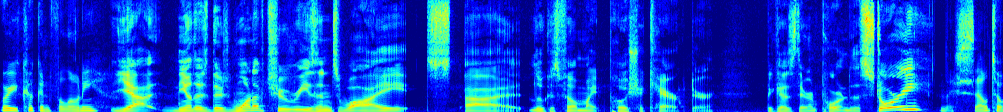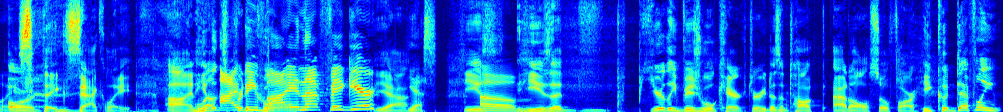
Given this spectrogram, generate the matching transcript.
where are you cooking, Filoni? Yeah, you know, there's there's one of two reasons why uh, Lucasfilm might push a character because they're important to the story, They sell toys. or the exactly. Uh, and he Will looks I pretty be cool. buying that figure? Yeah. Yes. He's Um, he's a purely visual character. He doesn't talk at all so far. He could definitely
